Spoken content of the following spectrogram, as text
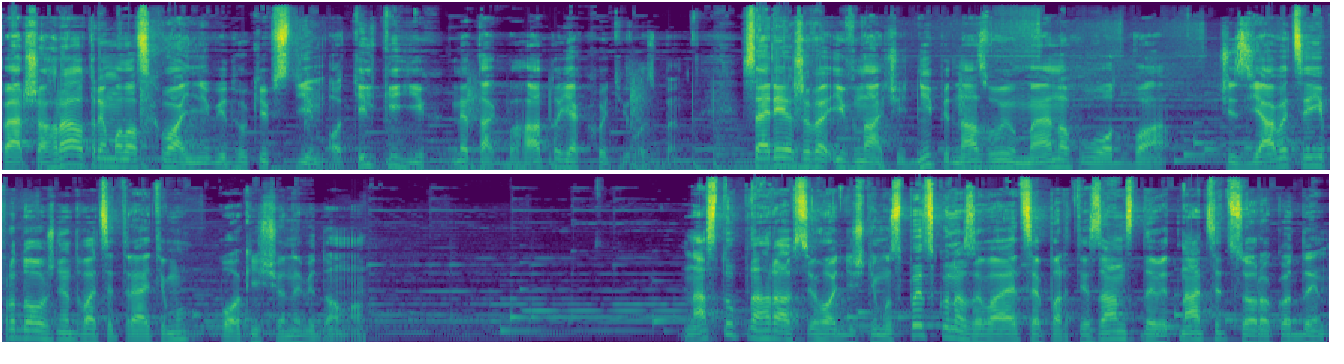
Перша гра отримала схвальні відгуки в Steam, от тільки їх не так багато, як хотілося би. Серія живе і в наші дні під назвою Man of War 2. Чи з'явиться її продовження 23-му, поки що невідомо. Наступна гра в сьогоднішньому списку називається Partizans 1941.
